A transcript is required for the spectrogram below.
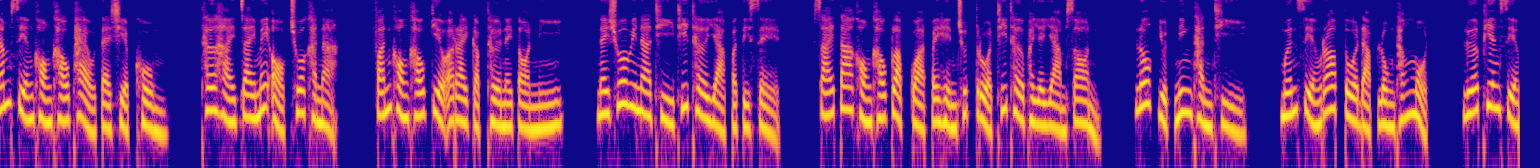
น้ำเสียงของเขาแผ่วแต่เฉียบคม เธอหายใจไม่ออกชั่วขณะ ฝันของเขาเกี่ยวอะไรกับเธอในตอนนี้ ในชั่ววินาทีที่เธออยากปฏิเสธ สายตาของเขากลับกวาดไปเห็นชุดตรวจที่เธอพยายามซ่อน โลกหยุดนิ่งทันที เหมือนเสียงรอบตัวดับลงทั้งหมด เหลือเพียงเสียง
